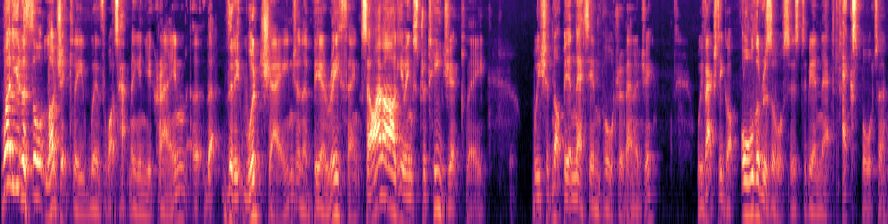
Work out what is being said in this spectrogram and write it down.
Well, you'd have thought logically with what's happening in Ukraine uh, that, that it would change and there'd be a rethink. So I'm arguing strategically we should not be a net importer of energy. We've actually got all the resources to be a net exporter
